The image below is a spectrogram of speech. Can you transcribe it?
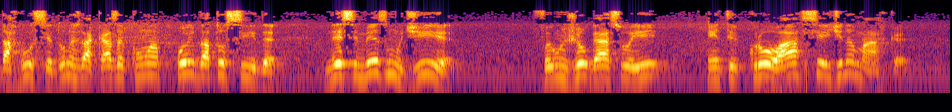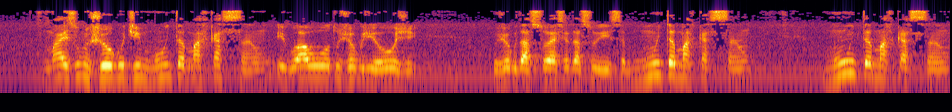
da Rússia, donos da casa, com o apoio da torcida. Nesse mesmo dia, foi um jogaço aí entre Croácia e Dinamarca. Mais um jogo de muita marcação, igual o outro jogo de hoje, o jogo da Suécia e da Suíça. Muita marcação, muita marcação,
